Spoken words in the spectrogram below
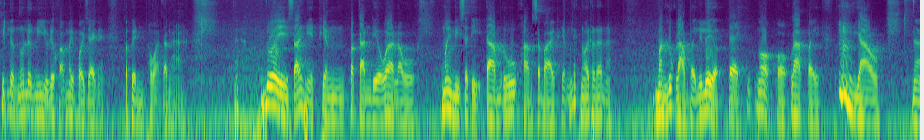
คิดเรื่องโน้นเรื่องนี้อยู่ด้วยความไม่พอใจเนี่ยก็เป็นภาวะตัณหา ด้วยสาเหตุเพียงประการเดียวว่าเราไม่มีสติตามรู้ความสบายเพียงเล็กน้อยเท่านั้นนะมันลุกลามไปเรื่อยๆ แตกงอกออกลากไป ยาวนะ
